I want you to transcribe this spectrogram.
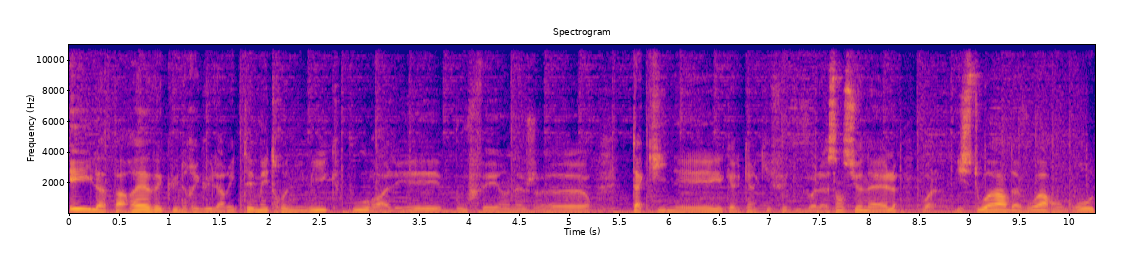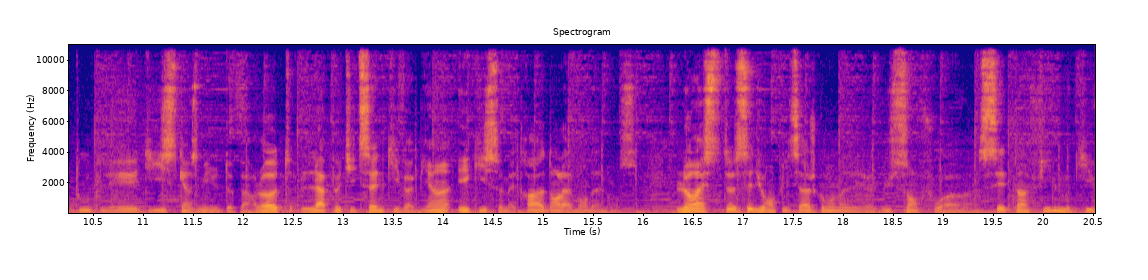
et il apparaît avec une régularité métronymique pour aller bouffer un nageur, taquiner quelqu'un qui fait du vol ascensionnel, voilà, histoire d'avoir en gros toutes les 10-15 minutes de parlotte la petite scène qui va bien et qui se mettra dans la bande-annonce. Le reste, c'est du remplissage, comme on en a déjà vu 100 fois. C'est un film qui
